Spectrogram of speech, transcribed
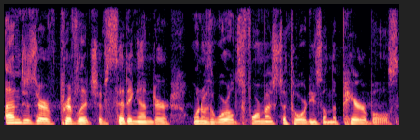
undeserved privilege of sitting under one of the world's foremost authorities on the parables,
